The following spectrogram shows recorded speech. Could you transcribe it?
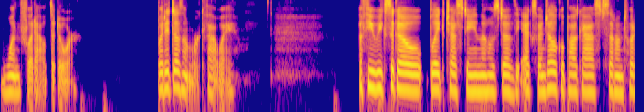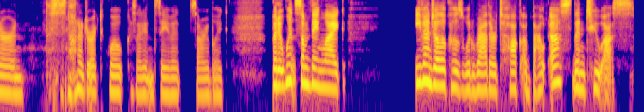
one foot out the door but it doesn't work that way. A few weeks ago, Blake Chastain, the host of the Exvangelical podcast, said on Twitter, and this is not a direct quote because I didn't save it. Sorry, Blake. But it went something like Evangelicals would rather talk about us than to us.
